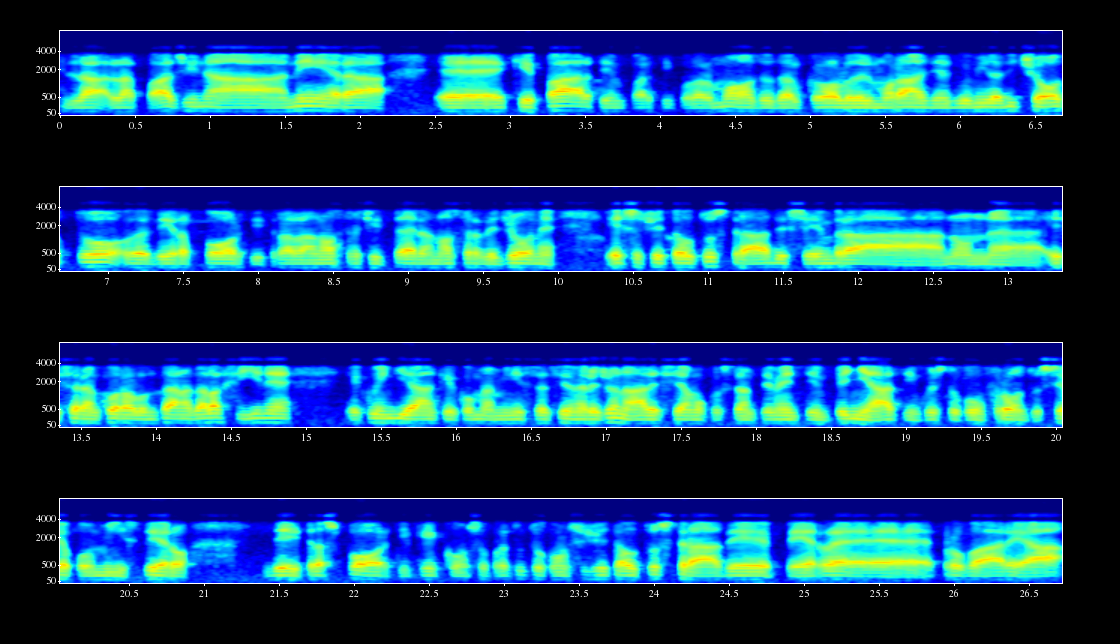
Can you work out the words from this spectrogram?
la, la pagina nera eh, che parte in particolar modo dal crollo del morale nel 2018 eh, dei rapporti tra la nostra città e la nostra regione e società autostrade sembra non eh, essere ancora lontana dalla fine e quindi anche come amministrazione regionale siamo costantemente impegnati in questo confronto sia con il Ministero dei Trasporti che con, soprattutto con società autostrade per eh, provare a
